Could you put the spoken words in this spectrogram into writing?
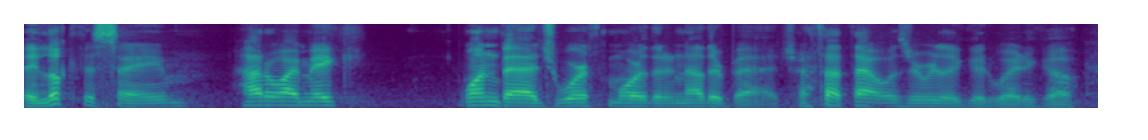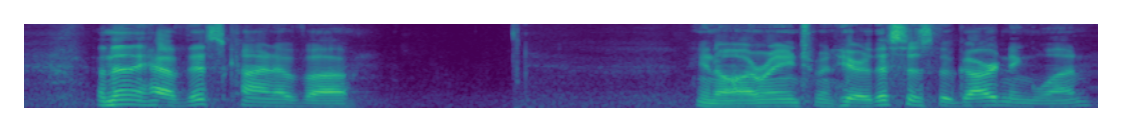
they look the same. How do I make one badge worth more than another badge? I thought that was a really good way to go. And then they have this kind of, uh, you know, arrangement here. This is the gardening one.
